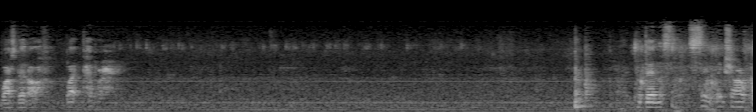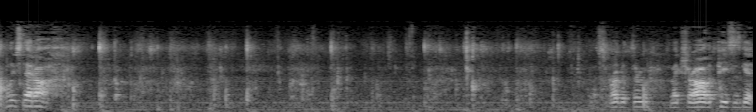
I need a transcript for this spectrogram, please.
wash that off. Black pepper. Put that in the sink, make sure I bleach that off. Let's rub through, make sure all the pieces get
